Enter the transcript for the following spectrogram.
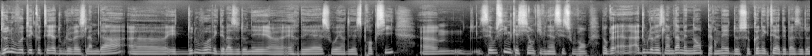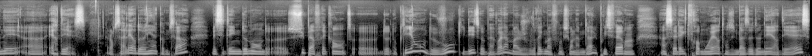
Deux nouveautés côté AWS Lambda euh, et de nouveau avec des bases de données euh, RDS ou RDS Proxy. Euh, c'est aussi une question qui venait assez souvent. Donc AWS Lambda maintenant permet de se connecter à des bases de données RDS. Alors ça a l'air de rien comme ça, mais c'était une demande super fréquente de nos clients, de vous, qui disent ben voilà, je voudrais que ma fonction Lambda puisse faire un, un, select from where dans une base de données RDS,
